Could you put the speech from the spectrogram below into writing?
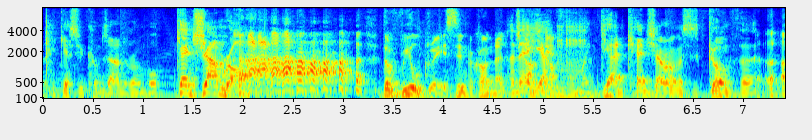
And then guess who comes out in the Rumble? Ken Shamrock. The real greatest intercontinental and then you champion. have, oh my God, Ken Shamrock versus Gunther.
